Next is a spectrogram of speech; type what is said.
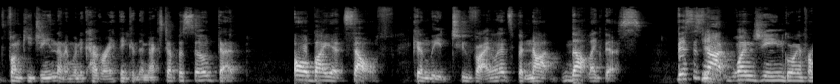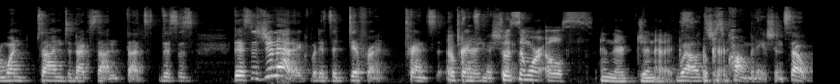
funky gene that I'm going to cover, I think, in the next episode that all by itself can lead to violence, but not not like this. This is not one gene going from one son to next son. That's this is this is genetic, but it's a different trans Okay. transmission. So it's somewhere else in their genetics. Well, it's okay. just a combination. So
